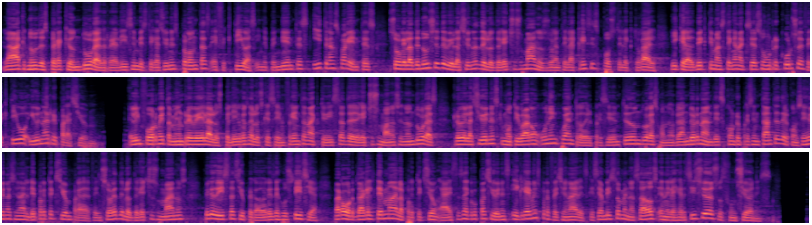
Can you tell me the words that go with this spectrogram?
La ACNUD espera que Honduras realice investigaciones prontas, efectivas, independientes y transparentes sobre las denuncias de violaciones de los derechos humanos durante la crisis postelectoral y que las víctimas tengan acceso a un recurso efectivo y una reparación. El informe también revela los peligros a los que se enfrentan activistas de derechos humanos en Honduras, revelaciones que motivaron un encuentro del presidente de Honduras, Juan Orlando Hernández, con representantes del Consejo Nacional de Protección para Defensores de los Derechos Humanos, periodistas y operadores de justicia, para abordar el tema de la protección a estas agrupaciones y gremios profesionales que se han visto amenazados en el ejercicio de sus funciones.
